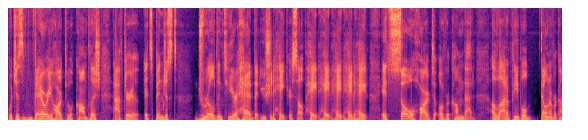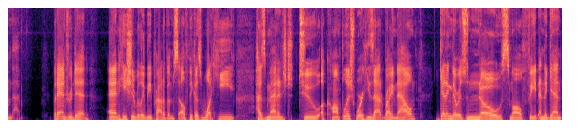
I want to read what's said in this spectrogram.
which is very hard to accomplish after it's been just drilled into your head that you should hate yourself. Hate, hate, hate, hate, hate. It's so hard to overcome that. A lot of people don't overcome that. But Andrew did. And he should really be proud of himself because what he has managed to accomplish where he's at right now, getting there is no small feat. And again,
